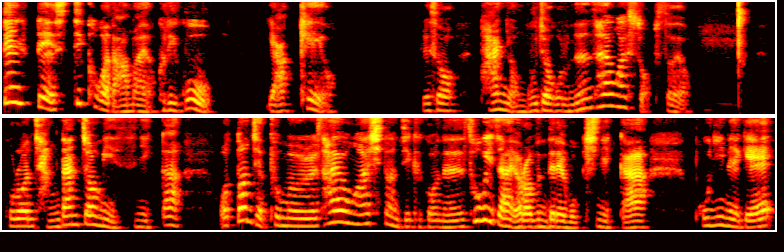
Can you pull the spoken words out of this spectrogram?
뗄 때 스티커가 남아요. 그리고 약해요. 그래서 반영구적으로는 사용할 수 없어요. 그런 장단점이 있으니까 어떤 제품을 사용하시던지 그거는 소비자 여러분들의 몫이니까 본인에게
